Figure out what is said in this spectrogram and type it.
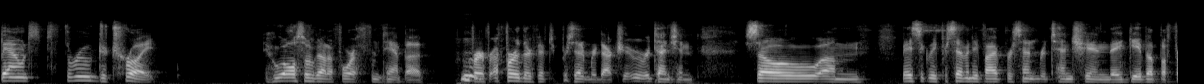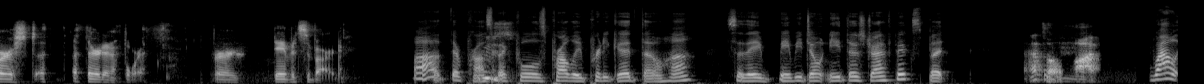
bounced through Detroit, who also got a fourth from Tampa for a further 50% reduction retention. So um, basically, for 75% retention, they gave up a first, a, a third, and a fourth for David Savard. Well, their prospect pool is probably pretty good, though, huh? So they maybe don't need those draft picks, but That's a lot. wow,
